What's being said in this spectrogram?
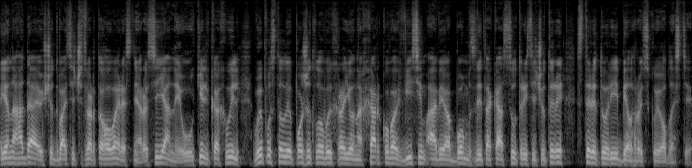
А я нагадаю, що 24 вересня росіяни у кілька хвиль випустили по житлових районах Харкова вісім авіабомб з літака су 34 з території Білгородської області.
